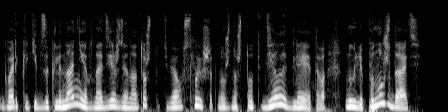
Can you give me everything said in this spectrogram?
говорить какие-то заклинания в надежде на то, что тебя услышат. Нужно что-то делать для этого. Ну или понуждать.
